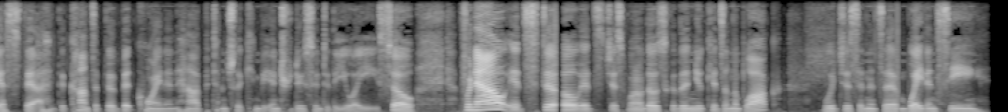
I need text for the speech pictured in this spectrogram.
guess, the, the concept of Bitcoin and how it potentially can be introduced into the UAE. So for now, it's still it's just one of those the new kids on the block, which is and it's a wait and see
